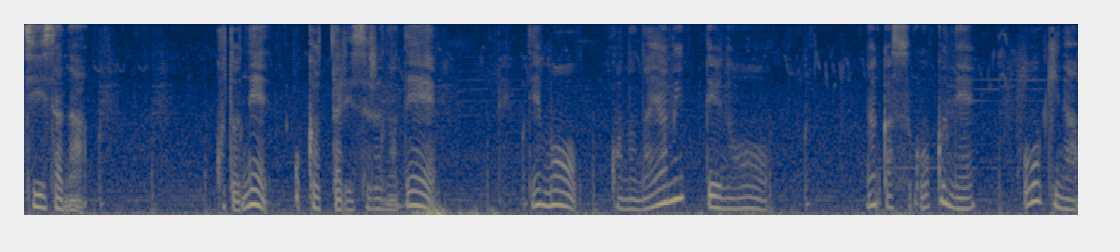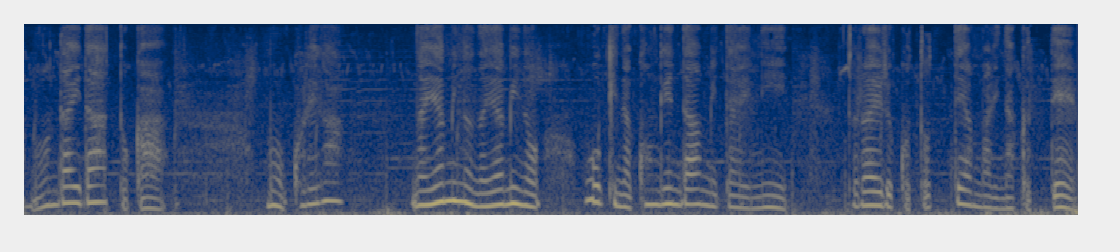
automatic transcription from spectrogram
小さなことね起こったりするのででもこの悩みっていうのをなんかすごくね大きな問題だとかもうこれが悩みの悩みの大きな根源だみたいに捉えることってあんまりなくって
